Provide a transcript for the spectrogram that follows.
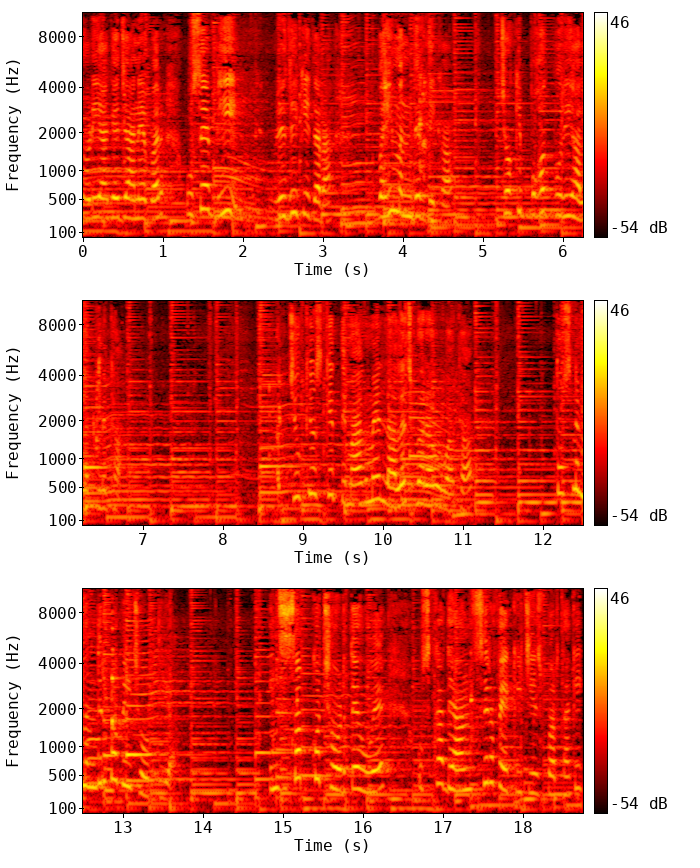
थोड़ी आगे जाने पर उसे भी रिधि की तरह वही मंदिर दिखा, जो कि बहुत बुरी हालत में था। चूँकि उसके दिमाग में लालच भरा हुआ था तो उसने मंदिर को भी छोड़ दिया। इन सबको छोड़ते हुए उसका ध्यान सिर्फ़ एक ही चीज़ पर था कि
